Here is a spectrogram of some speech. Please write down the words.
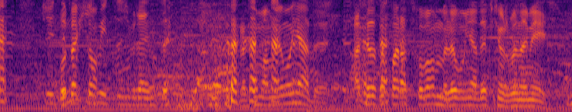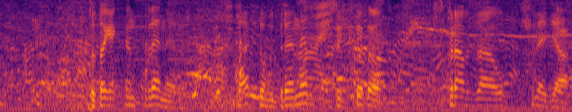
Czyli ty Bo tak musisz to- mieć coś w ręce. No to mam lemoniadę. A teraz aparat schowam, lemoniadę wciąż będę mieć. To tak jak ten trener. Tak? To był trener? Czy kto to sprawdzał śledzia?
